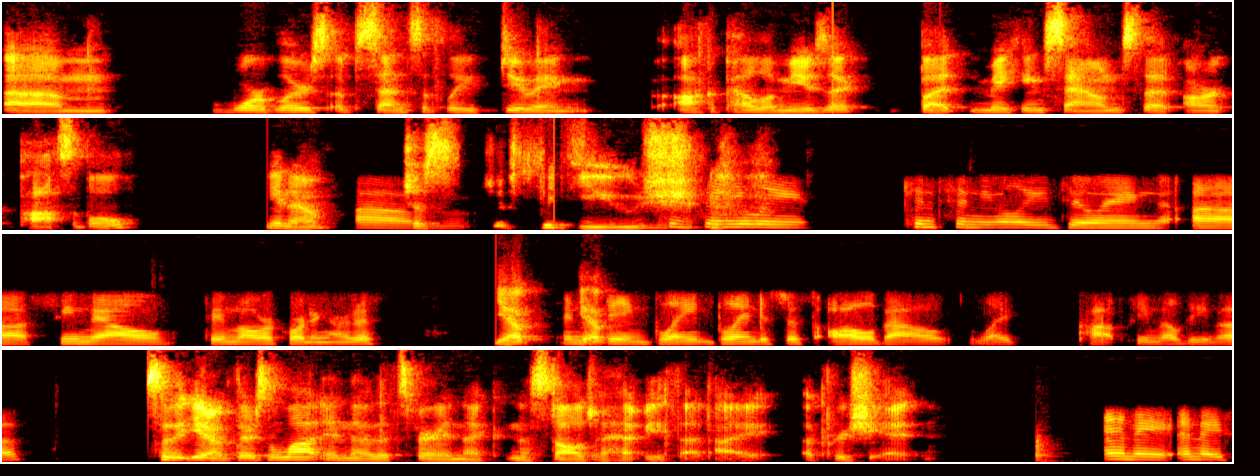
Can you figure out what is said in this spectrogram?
um warblers obsessively doing a cappella music but making sounds that aren't possible you know um, just just huge. continually continually doing uh female female recording artists. Yep and yep. being Blaine Blaine is just all about like pop female divas. So you know there's a lot in there that's very like nostalgia heavy that i appreciate And a and a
